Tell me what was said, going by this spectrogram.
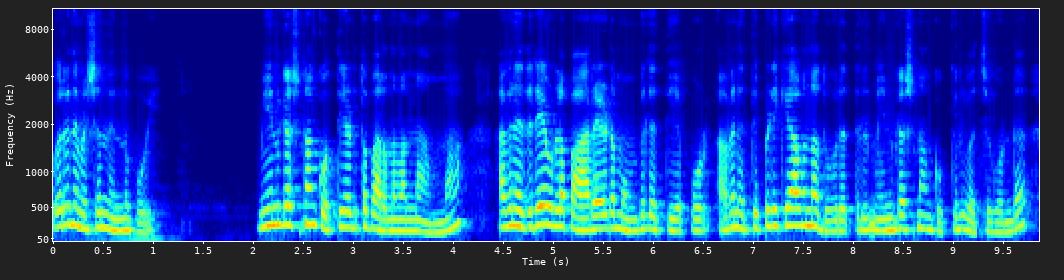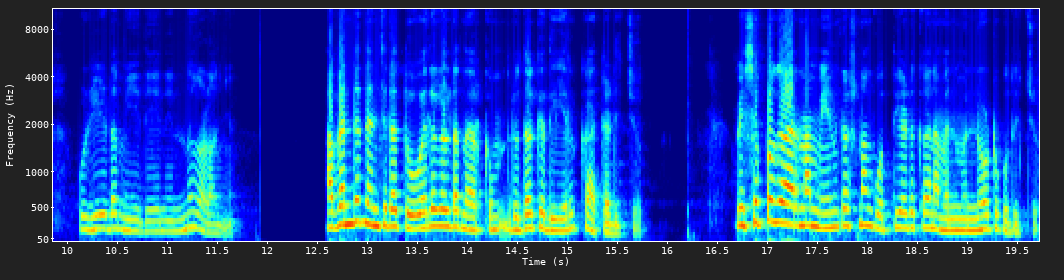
ഒരു നിമിഷം നിന്നുപോയി. മീൻ കഷ്ണം കൊത്തിയെടുത്ത് പറന്നു വന്ന അമ്മ അവനെതിരെയുള്ള പാറയുടെ മുമ്പിലെത്തിയപ്പോൾ അവൻ എത്തിപ്പിടിക്കാവുന്ന ദൂരത്തിൽ മീൻ കഷ്ണം കുക്കിൽ വെച്ചുകൊണ്ട് കുഴിയുടെ മീതെ നിന്നു കളഞ്ഞു. അവന്റെ നെഞ്ചിലെ തൂവലുകളുടെ നേർക്കും ദ്രുതഗതിയിൽ കാറ്റടിച്ചു. വിശപ്പ് കാരണം മീൻ കഷ്ണം കൊത്തിയെടുക്കാൻ അവൻ മുന്നോട്ട് കുതിച്ചു.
